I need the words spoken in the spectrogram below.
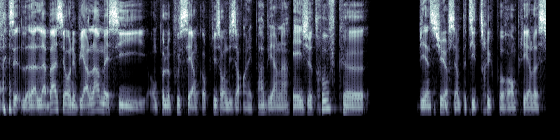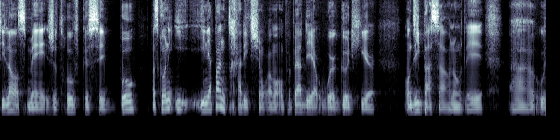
la, la, base, c'est on est bien là, mais si on peut le pousser encore plus en disant on n'est pas bien là. Et je trouve que, bien sûr, c'est un petit truc pour remplir le silence, mais je trouve que c'est beau parce qu'il n'y a pas une traduction vraiment. On peut pas dire we're good here. On dit pas ça en anglais, euh, ou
